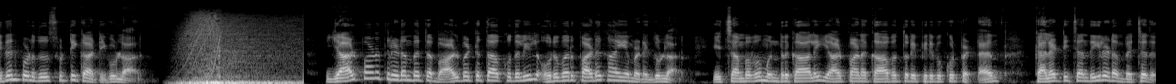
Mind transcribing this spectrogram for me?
இதன் பொழுது சுட்டிக்காட்டியுள்ளார். யாழ்ப்பாணத்தில் இடம்பெற்ற வாழ்வெட்டு தாக்குதலில் ஒருவர் படுகாயமடைந்துள்ளார். இச்சம்பவம் இன்று காலை யாழ்ப்பாண காவல்துறை பிரிவுக்குட்பட்ட கலட்டி சந்தையில் இடம்பெற்றது.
